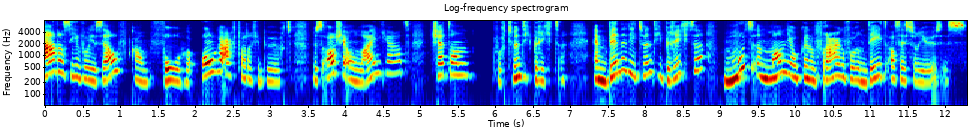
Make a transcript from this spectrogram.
kaders die je voor jezelf kan volgen, ongeacht wat er gebeurt. Dus als je online gaat, chat dan voor 20 berichten. En binnen die 20 berichten moet een man jou kunnen vragen voor een date als hij serieus is.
